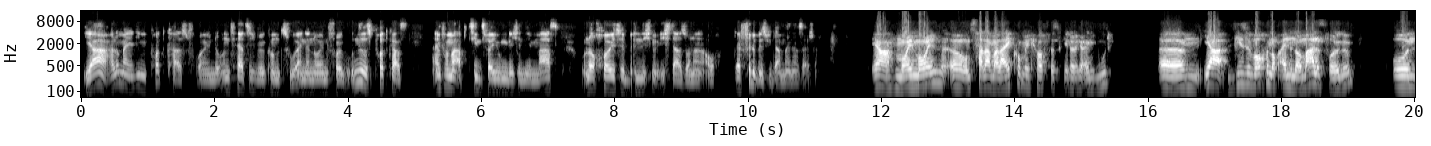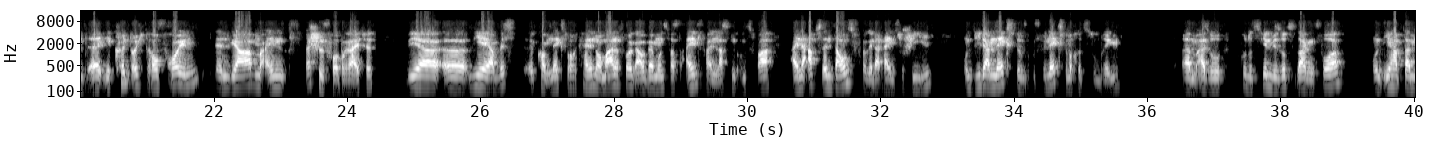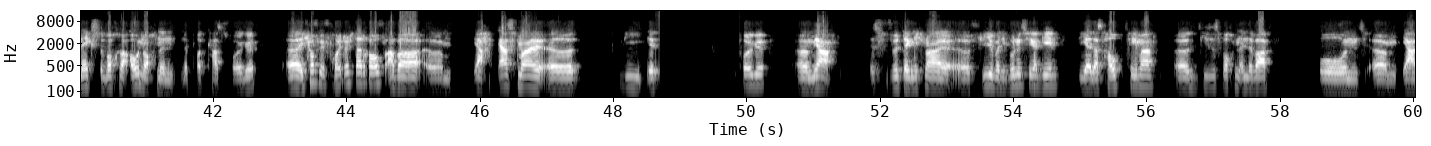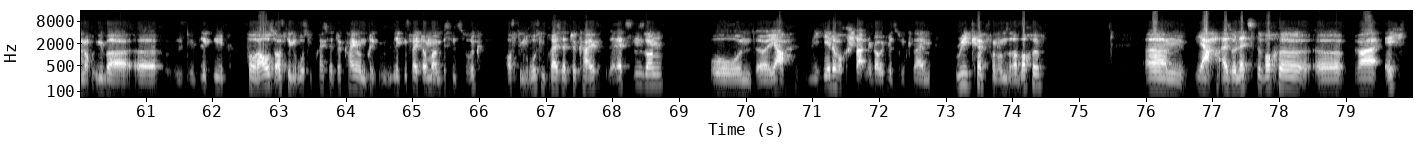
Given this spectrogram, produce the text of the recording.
Ja, hallo meine lieben Podcast-Freunde und herzlich willkommen zu einer neuen Folge unseres Podcasts. Einfach mal abziehen, zwei Jugendliche neben Maß. Und auch heute bin nicht nur ich da, sondern auch der Philipp ist wieder an meiner Seite. Ja, moin moin äh, und Salam alaikum. Ich hoffe, es geht euch allen gut. Ähm, ja, diese Woche noch eine normale Folge und äh, ihr könnt euch darauf freuen, denn wir haben ein Special vorbereitet. Wir, äh, wie ihr ja wisst, äh, kommt nächste Woche keine normale Folge, aber wir haben uns was einfallen lassen und zwar eine Ups and Downs Folge da reinzuschieben und die dann nächste, für nächste Woche zu bringen. Ähm, also produzieren wir sozusagen vor und ihr habt dann nächste Woche auch noch eine, eine Podcast-Folge. Äh, ich hoffe, ihr freut euch darauf, aber ähm, ja, erstmal äh, die Folge. Ähm, ja, es wird, denke ich mal, äh, viel über die Bundesliga gehen die ja das Hauptthema äh, dieses Wochenende war. Und ähm, ja, noch über, äh, wir blicken voraus auf den großen Preis der Türkei und blicken vielleicht auch mal ein bisschen zurück auf den großen Preis der Türkei der letzten Saison. Und äh, ja, wie jede Woche starten wir, glaube ich, mit so einem kleinen Recap von unserer Woche. Ähm, ja, also letzte Woche äh, war echt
